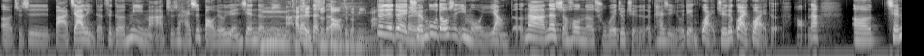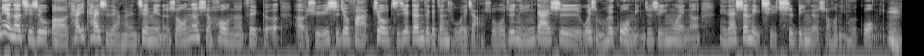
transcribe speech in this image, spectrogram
呃，就是把家里的这个密码，就是还是保留原先的密码等等的，嗯、他知道这个密码，对对对全部都是一模一样的。那那时候呢，楚薇就觉得开始有点怪，觉得怪怪的。好，那。呃，前面呢，其实呃，他一开始两个人见面的时候，那时候呢，这个呃许医师就发就直接跟这个曾楚伟讲说，就是你应该是为什么会过敏，就是因为呢你在生理期吃冰的时候你会过敏，嗯，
